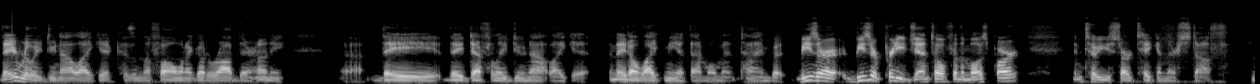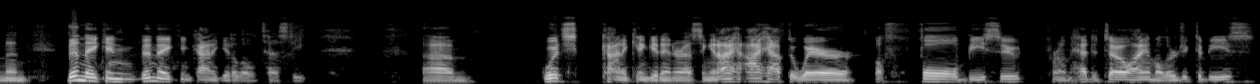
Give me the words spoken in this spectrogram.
they really do not like it because in the fall when i go to rob their honey uh, they they definitely do not like it and they don't like me at that moment in time but bees are bees are pretty gentle for the most part until you start taking their stuff and then then they can then they can kind of get a little testy um which kind of can get interesting and i i have to wear a full bee suit from head to toe. I am allergic to bees.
